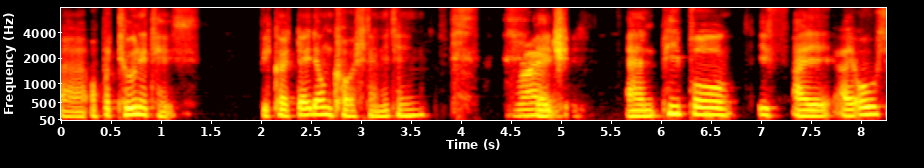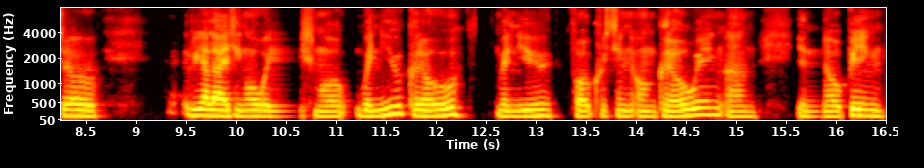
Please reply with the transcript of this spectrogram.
uh, opportunities because they don't cost anything. Right. and people, if I, I also realizing always more when you grow, when you focusing on growing and you know being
